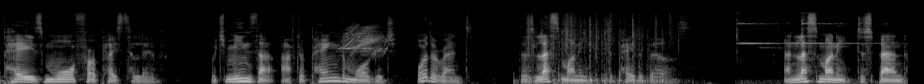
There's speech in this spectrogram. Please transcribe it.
pays more for a place to live, which means that after paying the mortgage or the rent, there's less money to pay the bills and less money to spend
